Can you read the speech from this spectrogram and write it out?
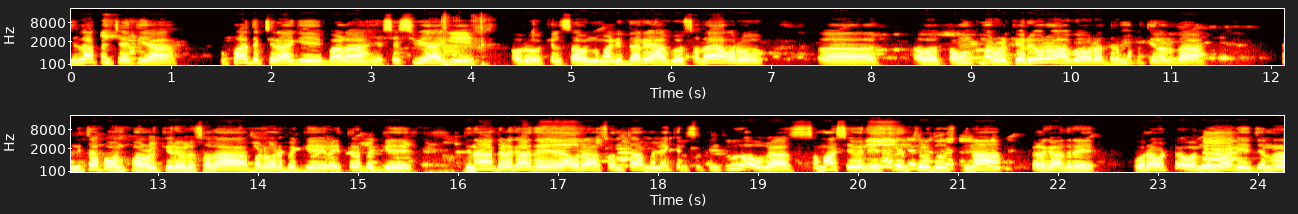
ಜಿಲ್ಲಾ ಪಂಚಾಯತಿಯ ಉಪಾಧ್ಯಕ್ಷರಾಗಿ ಬಹಳ ಯಶಸ್ವಿಯಾಗಿ ಅವರು ಕೆಲಸವನ್ನು ಮಾಡಿದ್ದಾರೆ. ಹಾಗೂ ಸದಾ ಅವರು ಪವನ್ ಕುಮಾರ್ ಒಳಕೆರೆಯವರು ಹಾಗೂ ಅವರ ಧರ್ಮಪತಿಯವರಾದ ಅನಿತಾ ಪವನ್ ಕುಮಾರ್ ಒಳಕೆರೆಯವರು ಸದಾ ಬಡವರ ಬಗ್ಗೆ, ರೈತರ ಬಗ್ಗೆ ದಿನ ಬೆಳಗಾದ್ರೆ ಅವರ ಸ್ವಂತ ಮನೆ ಕೆಲಸಕ್ಕಿಂತಲೂ ಅವರ ಸಮಾಜ ಸೇವೆನೇ ಹೆಚ್ಚಿದೆ ಅಂತ ತಿಳಿದು ದಿನ ಬೆಳಗಾದ್ರೆ ಹೋರಾಟವನ್ನು ಮಾಡಿ, ಜನರ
